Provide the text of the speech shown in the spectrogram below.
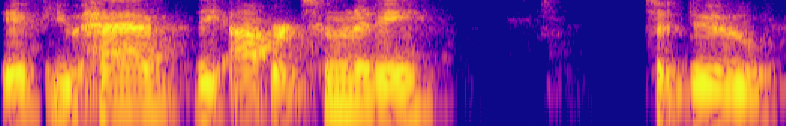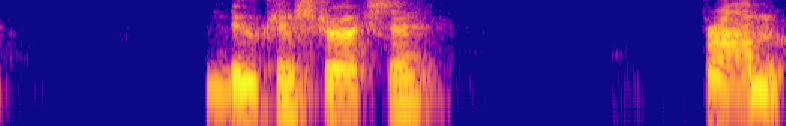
if you have the opportunity to do new construction from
